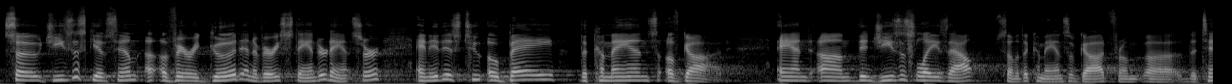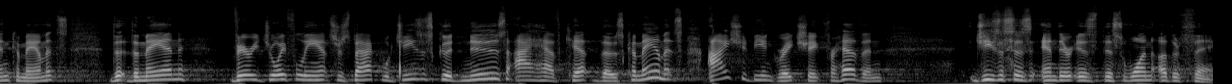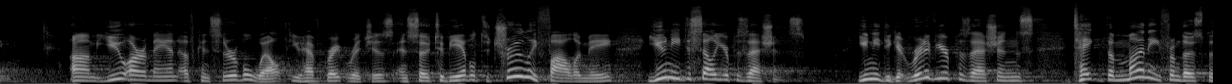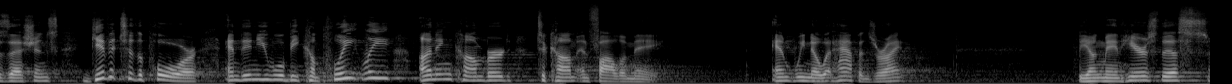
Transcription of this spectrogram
So Jesus gives him a, a, very good and a very standard answer, and it is to obey the commands of God. And um, then Jesus lays out some of the commands of God from uh, the Ten Commandments. The, the man very joyfully answers back, Well, Jesus, good news, I have kept those commandments. I should be in great shape for heaven. Jesus says, And there is this one other thing. Um, you are a man of considerable wealth, you have great riches, and so to be able to truly follow me, you need to sell your possessions. You need to get rid of your possessions, take the money from those possessions, give it to the poor, and then you will be completely unencumbered to come and follow me. And we know what happens, right? The young man hears this,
